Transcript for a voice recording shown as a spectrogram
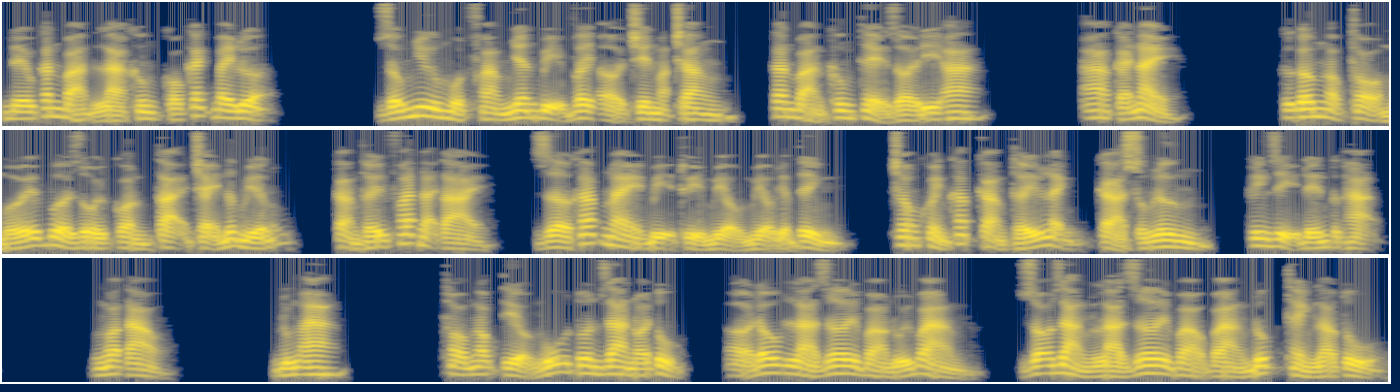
đều căn bản là không có cách bay lượn. Giống như một phàm nhân bị vây ở trên mặt trăng, căn bản không thể rời đi a. A cái này. Cơ âm ngọc thỏ mới vừa rồi còn tại chảy nước miếng, cảm thấy phát đại tài, giờ khác này bị thủy miểu miểu điểm tình trong khoảnh khắc cảm thấy lạnh cả sống lưng, kinh dị đến cực hạn. Ngoa tạo. Đúng a. Thọ ngọc tiểu ngũ tuân ra nói tục ở đâu là rơi vào núi vàng, rõ ràng là rơi vào vàng đúc thành lao tủ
